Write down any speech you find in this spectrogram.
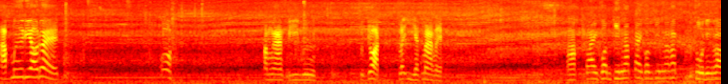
ขับมือเดียวด้วย โอ้ ทำงานฝีมือสุดยอดละเอียดมากเลยอะใกล้ความจริงแล้วใกล้ความจริงแล้วครับสูตรหนึ่งเรา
